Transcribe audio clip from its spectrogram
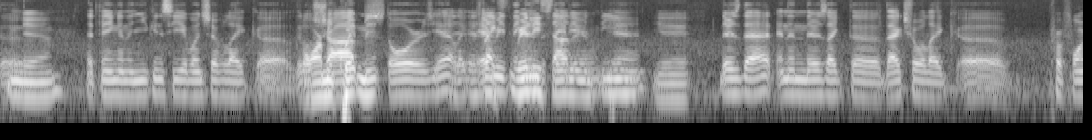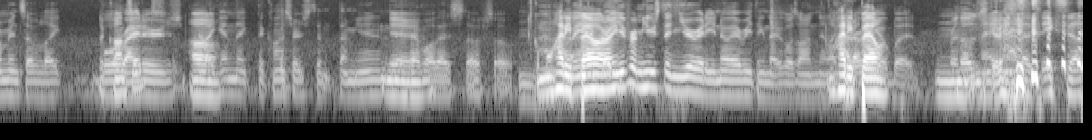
the yeah. the thing, and then you can see a bunch of like uh, little Farm shops, equipment. stores, yeah, like it's everything like really in the stadium. theme. Yeah, Yeah. there's that, and then there's like the, the actual like uh, performance of like The bull concerts? riders, Oh. like and like the concerts tam- también. They Yeah. have all that stuff. So. Mm. Como I mean, jaripeo, you're- right? You're from Houston, you already know everything that goes on. In, like, Jaripeo. Colorado, But Mm, those- man, I don't think so. Huh?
